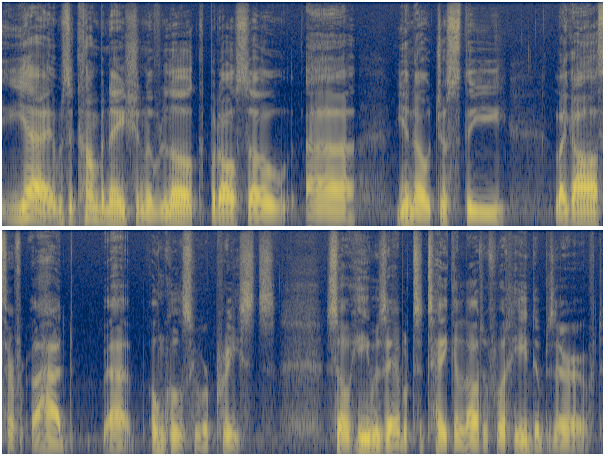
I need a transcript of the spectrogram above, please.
yeah, it was a combination of luck, but also, uh, you know, just the, like Arthur had uh, uncles who were priests. So he was able to take a lot of what he'd observed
